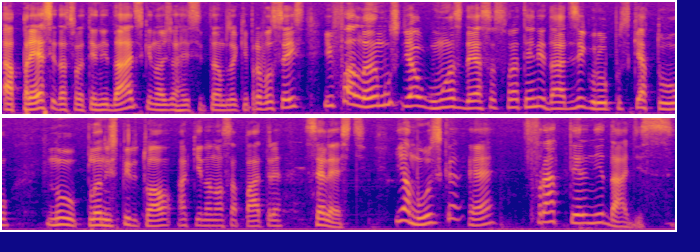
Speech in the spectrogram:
a prece das fraternidades, que nós já recitamos aqui para vocês, e falamos de algumas dessas fraternidades e grupos que atuam no plano espiritual aqui na nossa pátria celeste. E a música é Fraternidades.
